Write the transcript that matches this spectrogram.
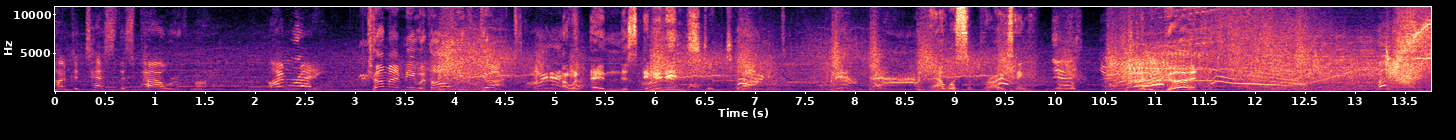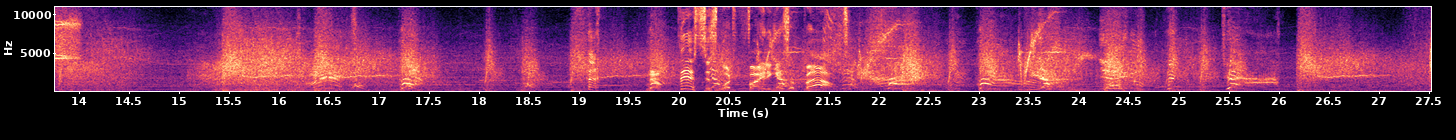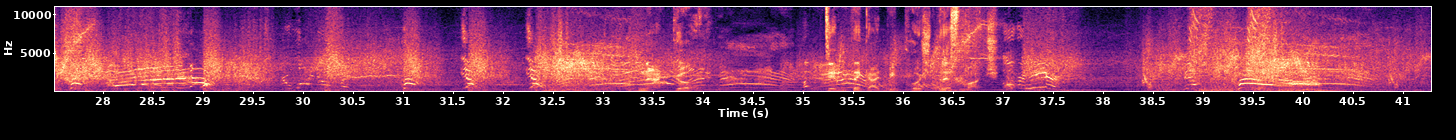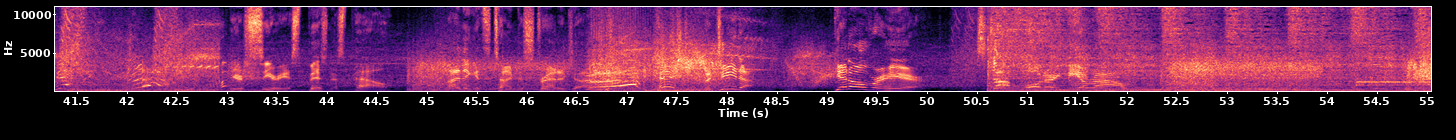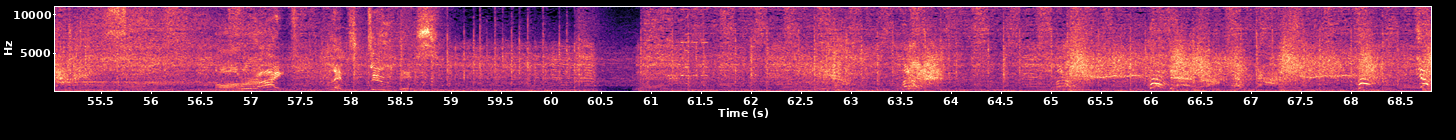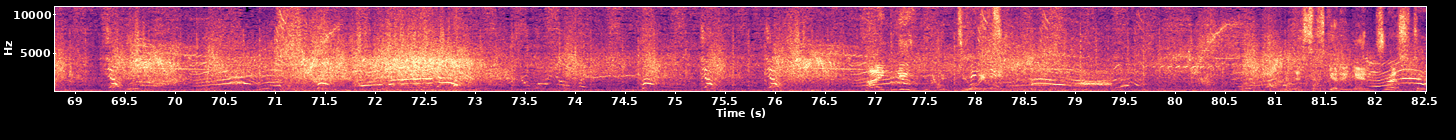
time to test this power of mine. I'm ready! Come at me with all you've got! I will end this in an instant! That was surprising. Pretty good. now this is what fighting is about! Not good. Didn't think I'd be pushed this much. Over here! You're serious business, pal. I think it's time to strategize. Hey, Vegeta! Get over here! Stop ordering me around! All right, let's do this! Getting interesting!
